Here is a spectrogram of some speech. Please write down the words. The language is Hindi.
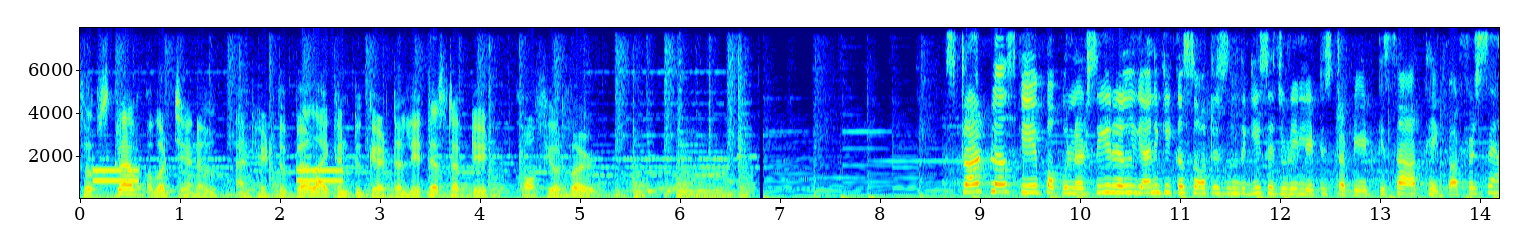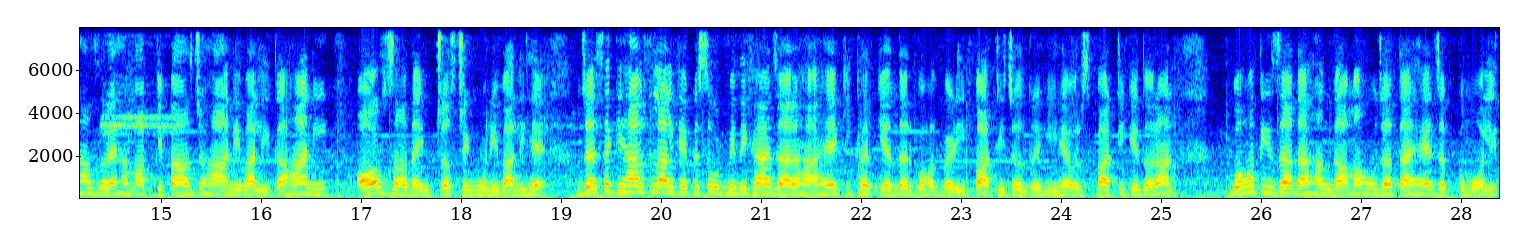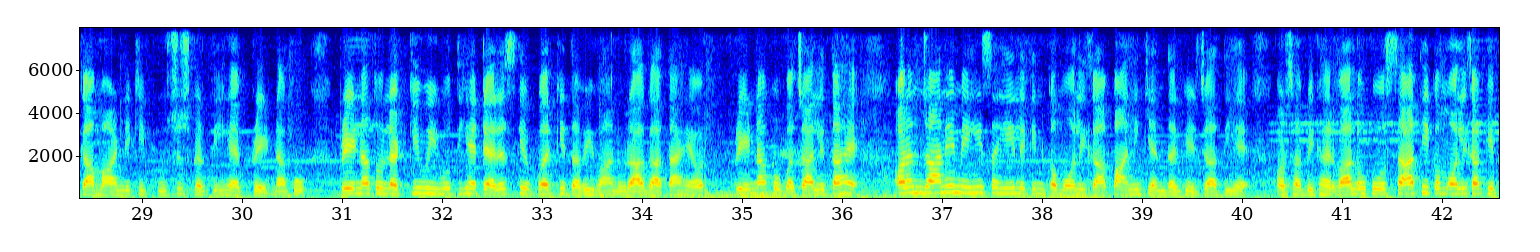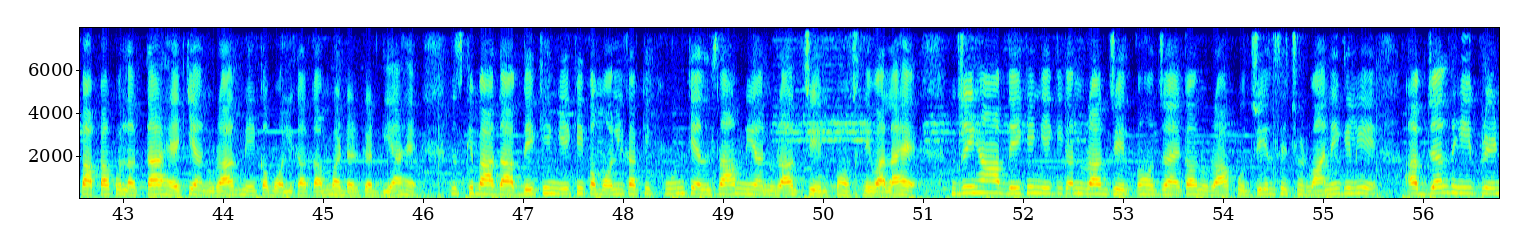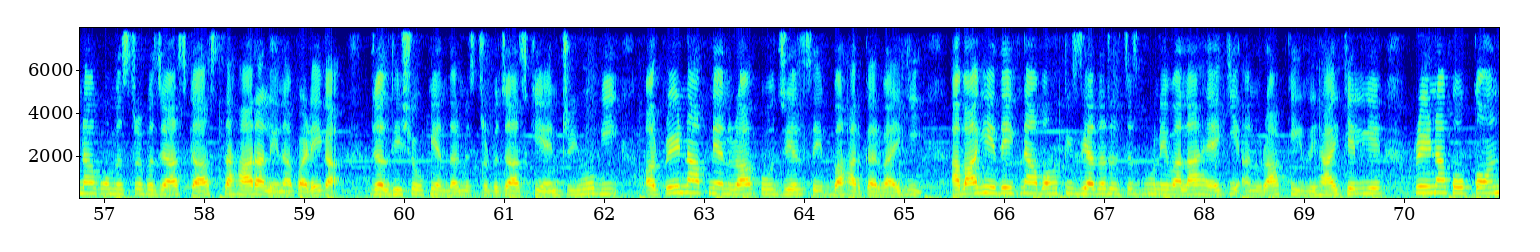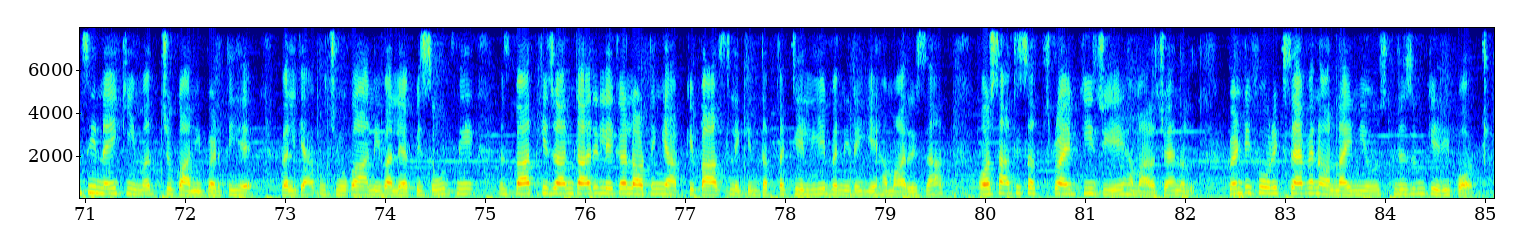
Subscribe our channel and hit the bell icon to get the latest update of your world. Star Plus के पॉपुलर सीरियल यानी कि कसौटी ज़िंदगी से जुड़ी लेटेस्ट अपडेट के साथ एक बार फिर से हाजिर हैं हम आपके पास, जहाँ आने वाली कहानी और ज़्यादा इंटरेस्टिंग होने वाली है जैसा कि हाल फ़िलहाल के एपिसोड में दिखाया जा रहा है कि घर के अंदर बहुत बड़ी पार्टी चल रही है और इस पार्टी के दौरान बहुत ही ज़्यादा हंगामा हो जाता है जब कमौलिका मारने की कोशिश करती है प्रेरणा को। प्रेरणा तो लटकी हुई होती है टेरेस के ऊपर की तभी वहाँ अनुराग आता है और प्रेरणा को बचा लेता है। और अनजाने में ही सही, लेकिन कमोलिका पानी के अंदर गिर जाती है। और सभी घर वालों को साथ ही कमोलिका के पापा को लगता है कि अनुराग ने कमोलिका का मर्डर कर दिया है। जिसके बाद आप देखेंगे कि कमोलिका के खून के इल्ज़ाम में अनुराग जेल पहुँचने वाला है। जी हाँ आप देखेंगे कि अनुराग जेल पहुँच जाएगा। अनुराग को जेल से छुड़वाने के लिए अब जल्द ही प्रेरणा को मिस्टर बजाज का सहारा लेना पड़ेगा। जल्द ही शो के अंदर मिस्टर बजाज की एंट्री होगी और प्रेरणा अपने अनुराग को जेल से बाहर करवाएगी। अब आगे देखना बहुत ही ज़्यादा दिलचस्प होने वाला है कि अनुराग की रिहाई के लिए प्रेरणा को कौन सी नई कीमत चुकानी पड़ती है। वेल, क्या कुछ होगा आने वाले एपिसोड में? इस बात की जानकारी लेकर लौटेंगे आपके पास, लेकिन तब तक के लिए बने रहिए हमारे साथ और साथ ही सब्सक्राइब कीजिए हमारा channel twenty four online news Nizam की report.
